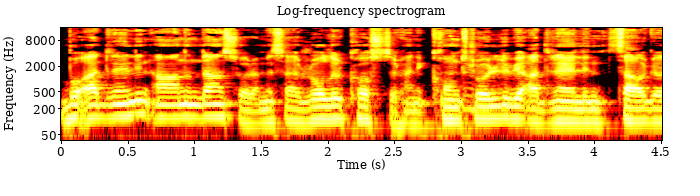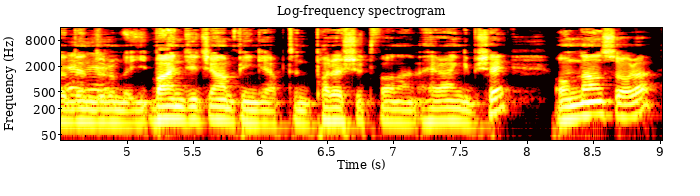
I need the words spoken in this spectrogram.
bu adrenalin anından sonra mesela roller coaster hani kontrollü bir adrenalin salgıladığın Evet. durumda bungee jumping yaptın, paraşüt falan herhangi bir şey. Ondan sonra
